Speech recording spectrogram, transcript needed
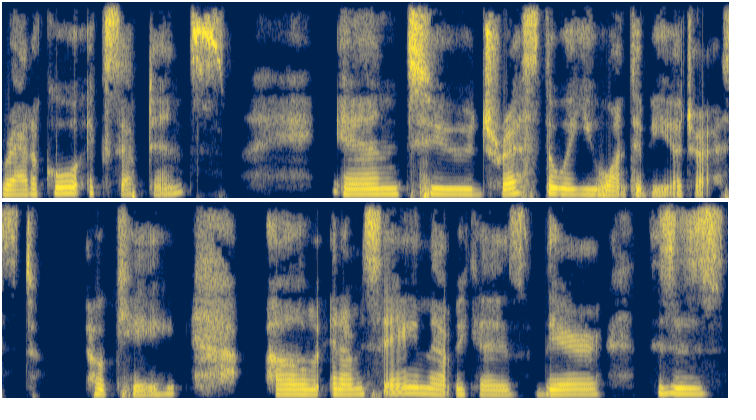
radical acceptance, and to dress the way you want to be addressed. Okay. Um, and I'm saying that because there, this is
